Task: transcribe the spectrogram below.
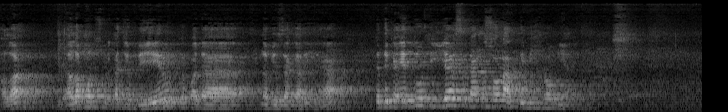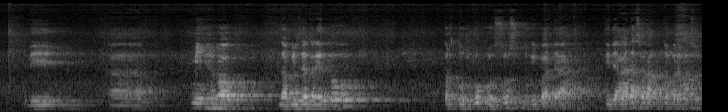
Allah Allah mengutus malaikat Jibril kepada Nabi Zakaria. Ketika itu dia sedang sholat di mihrabnya. Jadi eh, mihrab Nabi Zakaria itu tertutup khusus untuk ibadah, tidak ada seorang pun yang boleh masuk.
